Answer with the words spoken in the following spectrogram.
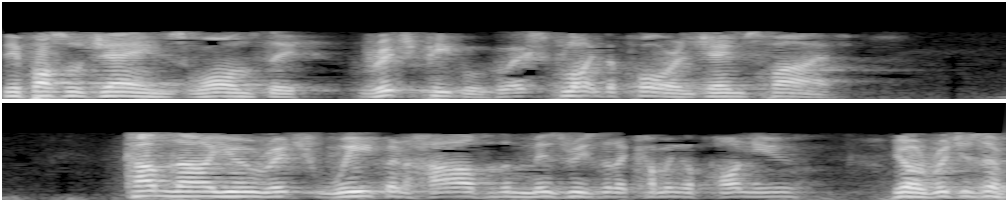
The apostle James warns the rich people who exploit the poor in James 5. Come now, you rich, weep and howl for the miseries that are coming upon you. Your riches have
